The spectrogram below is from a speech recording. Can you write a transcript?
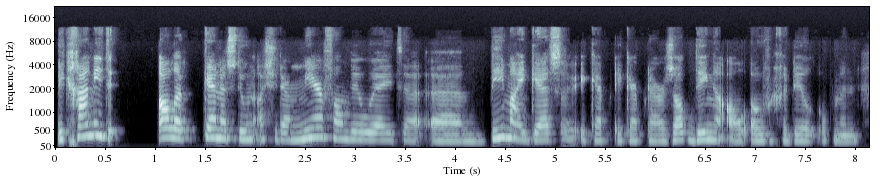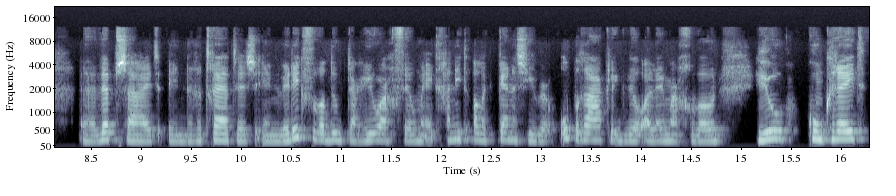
Ik ga niet alle kennis doen als je daar meer van wil weten. Um, be my guest. Ik heb, ik heb daar zat dingen al over gedeeld op mijn uh, website, in de retraites, in weet ik veel wat doe ik daar heel erg veel mee. Ik ga niet alle kennis hier weer oprakelen. Ik wil alleen maar gewoon heel concreet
